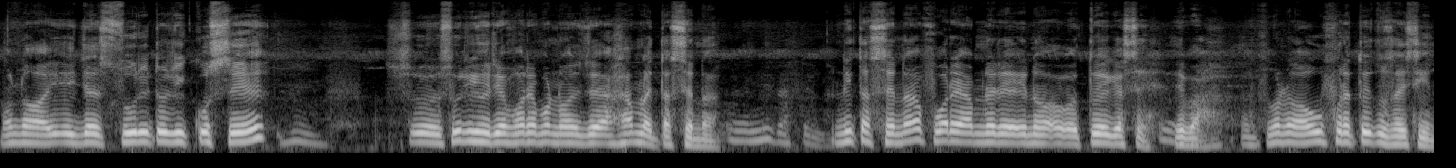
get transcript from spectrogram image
মনে হয় এই যে চুরি টুরি করছে চুরি হইরে পরে মনে হয় যে হামলাইতেছে না। নিতাছে না। পরে আপনার এনো তুই গেছে এবার। মনে উপরে তুই তো চাইছিন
